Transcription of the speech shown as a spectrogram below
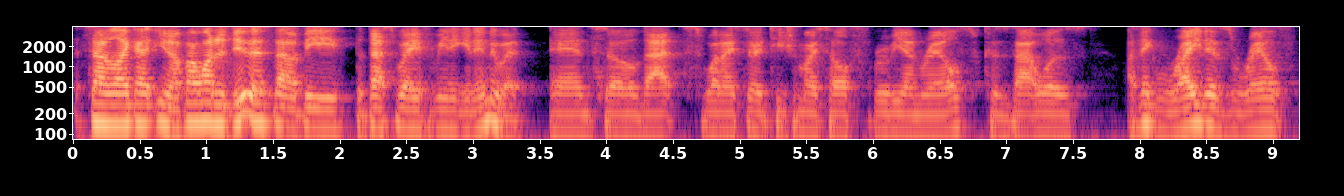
it sounded like I, you know, if I wanted to do this, that would be the best way for me to get into it. And so that's when I started teaching myself Ruby on Rails because that was, I think, right as Rails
